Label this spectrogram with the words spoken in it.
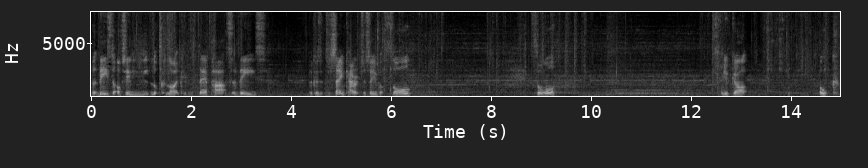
but these obviously look like they're parts of these because it's the same character. So you've got Thor, Thor, you've got Hulk,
